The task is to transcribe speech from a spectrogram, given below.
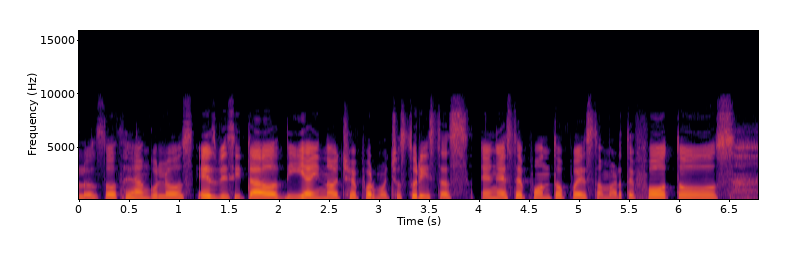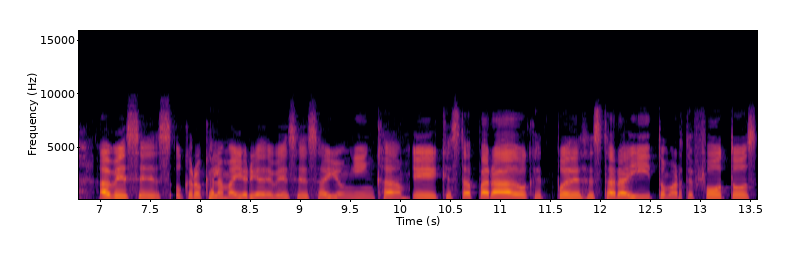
los Doce Ángulos es visitado día y noche por muchos turistas. En este punto puedes tomarte fotos, a veces, o creo que la mayoría de veces, hay un inca eh, que está parado, que puedes estar ahí, tomarte fotos,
